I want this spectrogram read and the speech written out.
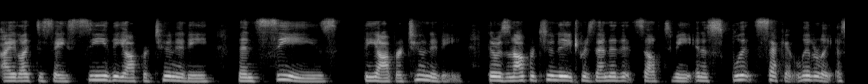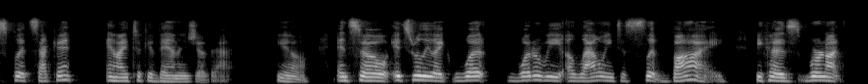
i like to say see the opportunity then seize the opportunity there was an opportunity presented itself to me in a split second literally a split second and i took advantage of that you know and so it's really like what what are we allowing to slip by? Because we're not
